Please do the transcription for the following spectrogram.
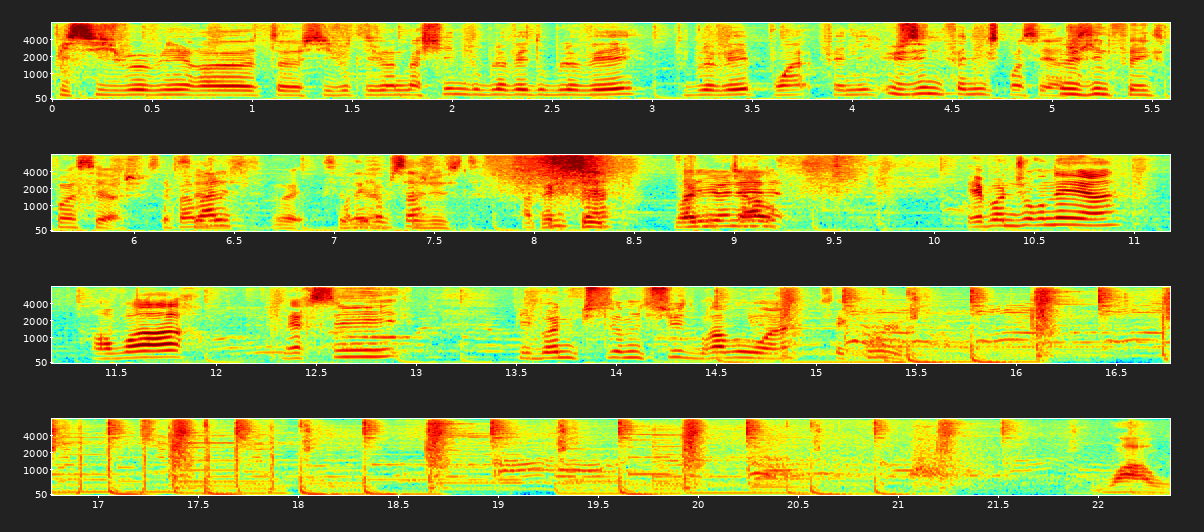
Puis si je veux venir, euh, te- si je veux te livrer une machine, www.usinephoenix.ch. Usinephoenix.ch. C'est pas mal. Ouais, c'est On est bien, comme ça C'est juste. À plus, Merci. hein. Salut Bonne- Lionel. ciao. Et bonne journée. Hein. Au revoir. Merci. Puis bonne somme suite. Bravo. Hein. C'est cool. Waouh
